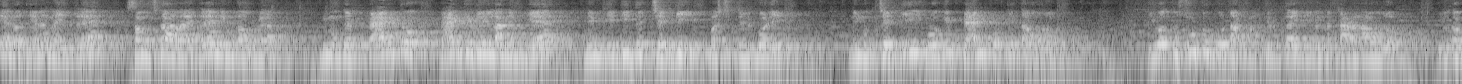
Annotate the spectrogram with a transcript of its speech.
ಏನದು ಏನನ್ನ ಇದ್ರೆ, ಸಂಸ್ಕಾರ ಇದ್ರೆ ನಿಮ್ಗೆ ಅವ್ರಿಗೆ, ನಿಮಗೆ ಪ್ಯಾಂಟು, ಪ್ಯಾಂಟ್ ಇರಲಿಲ್ಲ ನಿಮಗೆ, ನಿಮ್ಗೆ ಇದ್ದಿದ್ದು ಚಡ್ಡಿ. ಫಸ್ಟ್ ತಿಳ್ಕೊಳ್ಳಿ. ನಿಮಗೆ ಚಡ್ಡಿ ಹೋಗಿ ಪ್ಯಾಂಟ್ ಕೊಟ್ಟಿದ್ದು ಅವರು. ಇವತ್ತು ಸೂಟು ಬೂಟ್ ಹಾಕೊಂಡು ತಿರ್ತಾ ಇದ್ದೀವಿ ಅಂದ್ರೆ ಕಾರಣ ಅವರು. ಇವಾಗ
